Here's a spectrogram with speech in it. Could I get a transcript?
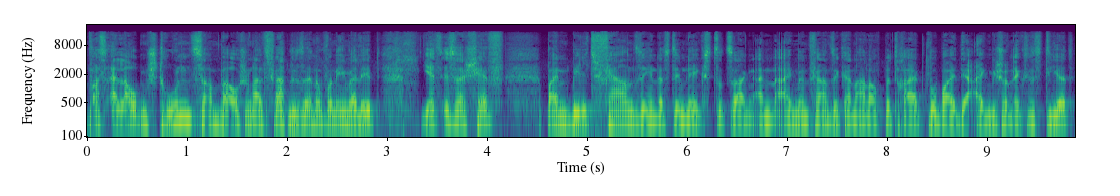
Was erlauben Strunz haben wir auch schon als Fernsehsendung von ihm erlebt. Jetzt ist er Chef beim Bild Fernsehen, das demnächst sozusagen einen eigenen Fernsehkanal auch betreibt, wobei der eigentlich schon existiert,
